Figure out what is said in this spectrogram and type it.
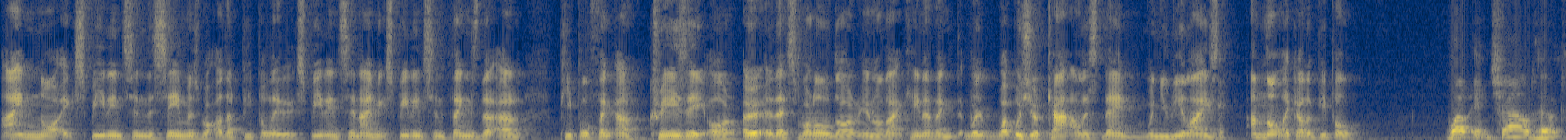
I'm not experiencing the same as what other people are experiencing. I'm experiencing things that are people think are crazy or out of this world or you know that kind of thing. What was your catalyst then when you realised I'm not like other people? Well, in childhood,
